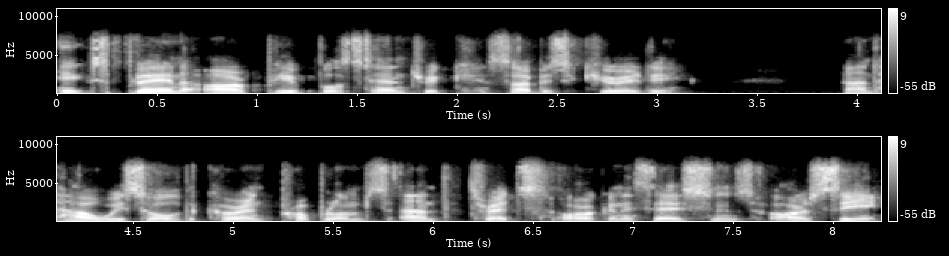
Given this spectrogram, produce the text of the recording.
explain our people-centric cybersecurity and how we solve the current problems and the threats organizations are seeing.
